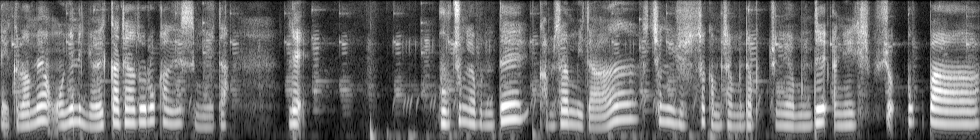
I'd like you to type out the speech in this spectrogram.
네, 그러면 오늘은 여기까지 하도록 하겠습니다. 네, 복중 여러분들 감사합니다. 시청해주셔서 감사합니다. 복중 여러분들 안녕히 계십시오. 뽀빠.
